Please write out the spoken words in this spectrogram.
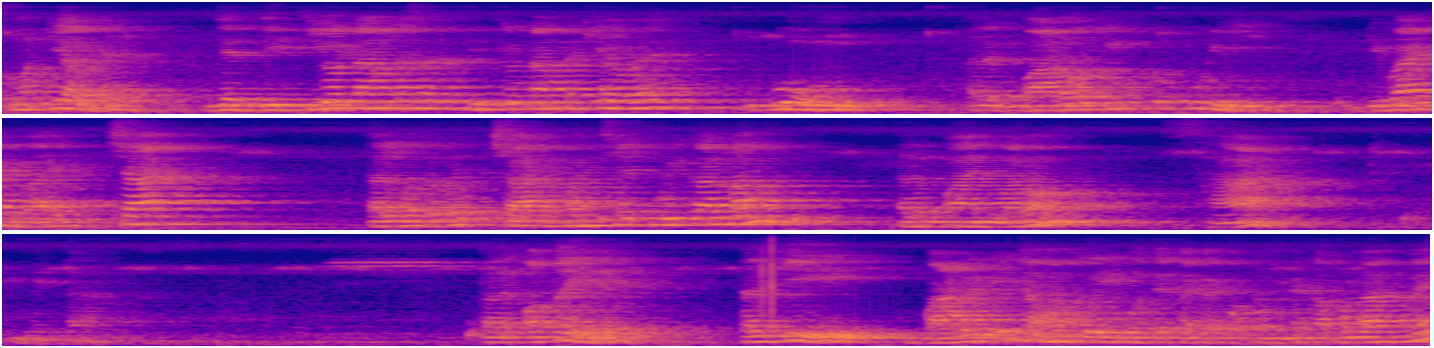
সমান কি হবে যে দ্বিতীয় টার্মটার সাথে তৃতীয় টার্মটা কি হবে? গুণ। তাহলে বারো ইন্টু কুড়ি ডিভাইড বাই চার। তাহলে কত হবে? চার পাঁচে কুড়ি কাটলাম। তাহলে পাঁচ বারো ষাট মিটার। তাহলে অতএব, তাহলে কি? বারোটি জামা তৈরি করতে তাকে কত মিটার কাপড় লাগবে?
